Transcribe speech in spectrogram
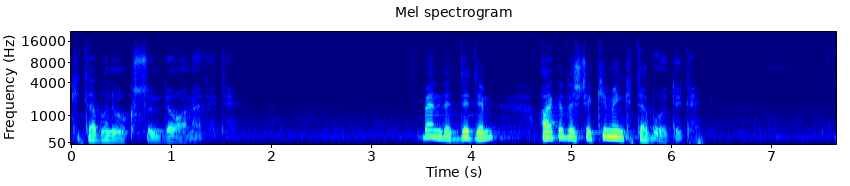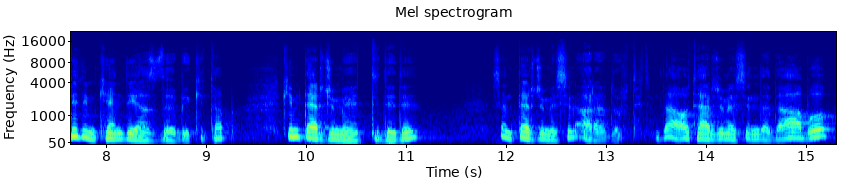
kitabını okusun de ona dedi. Ben de dedim arkadaş da kimin kitabı o dedi. Dedim kendi yazdığı bir kitap. Kim tercüme etti dedi. Sen tercümesini ara dur dedim. Daha o tercümesinde daha bu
